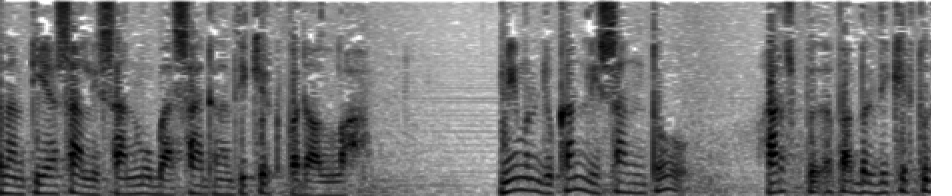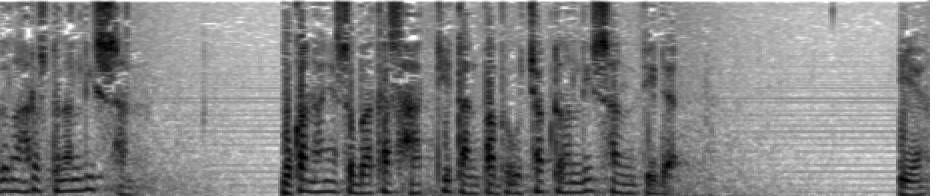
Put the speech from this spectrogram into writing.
Senantiasa lisanmu basah dengan zikir kepada Allah. Ini menunjukkan lisan itu harus apa berzikir itu dengan harus dengan lisan. Bukan hanya sebatas hati tanpa berucap dengan lisan, tidak. Ya,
